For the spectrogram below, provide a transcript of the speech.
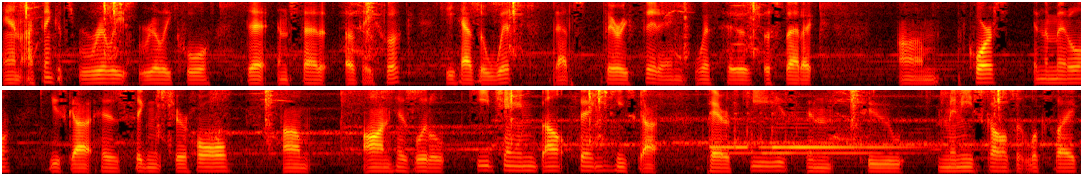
And I think it's really, really cool that instead of a hook, he has a whip that's very fitting with his aesthetic. Um, of course, in the middle, he's got his signature hole. Um, on his little keychain belt thing, he's got a pair of keys and two mini skulls, it looks like.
